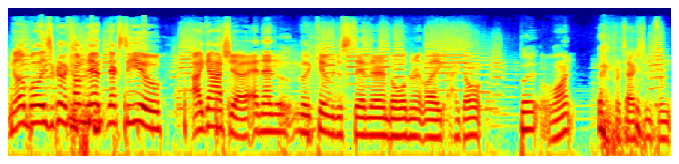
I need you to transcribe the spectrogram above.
no bullies are gonna come ne- next to you. I gotcha. And then the kid would just stand there in bewilderment, like, I don't but want protection from.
